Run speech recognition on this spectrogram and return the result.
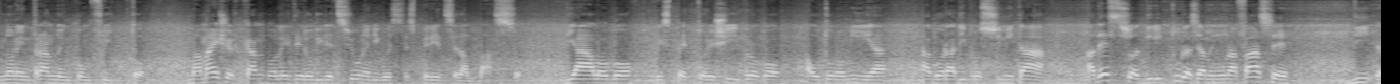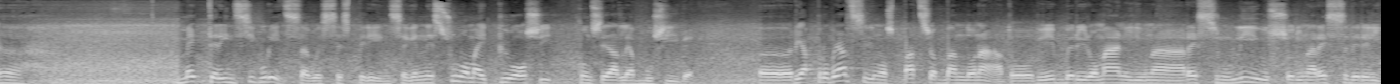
non entrando in conflitto, ma mai cercando l'eterodirezione di queste esperienze dal basso. Dialogo, rispetto reciproco, autonomia, agora di prossimità. Adesso addirittura siamo in una fase di eh, mettere in sicurezza queste esperienze, che nessuno mai più osi considerarle abusive. Uh, riappropriarsi di uno spazio abbandonato, direbbero i romani di una res nullius o di una res de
